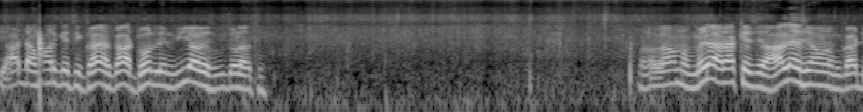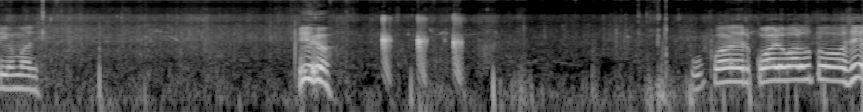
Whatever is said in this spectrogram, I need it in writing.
એ આડા માર્ગેથી ઘા ઢોર લઈને વી આવે છે ઉદળાથી. પણ હવે હમણાં મેળા રાખે છે, હાલે છે હમણાં ગાડી અમારી. ઉપર કોળ વાળું તો છે,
